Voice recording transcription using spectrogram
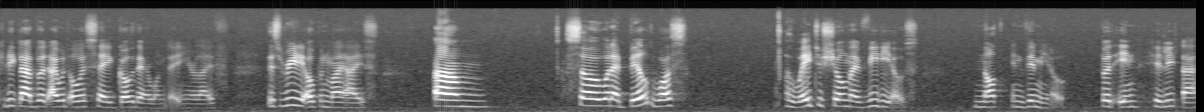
Xilitla, but I would always say, go there one day in your life. This really opened my eyes. Um, so what I built was a way to show my videos, not in Vimeo but in Xilitla.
